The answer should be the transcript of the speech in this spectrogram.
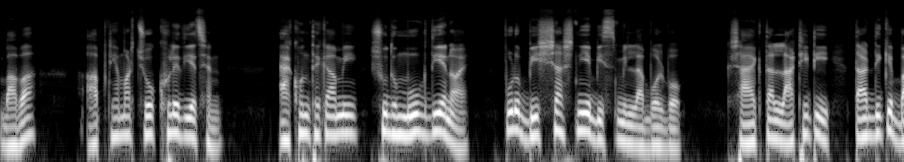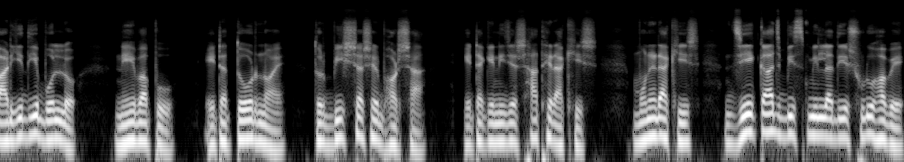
বাবা, আপনি আমার চোখ খুলে দিয়েছেন। এখন থেকে আমি শুধু মুখ দিয়ে নয়, পুরো বিশ্বাস নিয়ে বিসমিল্লা বলব। শায়েক তার লাঠিটি তার দিকে বাড়িয়ে দিয়ে বলল, নে বাপু, এটা তোর নয়, তোর বিশ্বাসের ভরসা। এটাকে নিজের সাথে রাখিস। মনে রাখিস, যে কাজ বিসমিল্লা দিয়ে শুরু হবে,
